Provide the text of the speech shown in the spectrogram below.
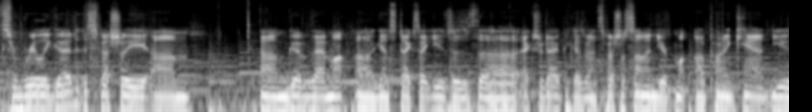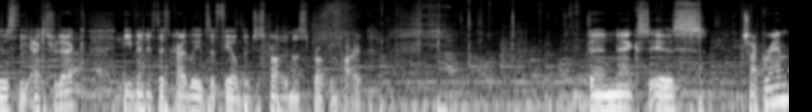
It's really good, especially um, um, good that uh, against decks that uses the extra deck because when it's special summon, your opponent can't use the extra deck, even if this card leaves the field, which is probably the most broken part. Then next is Chakram.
